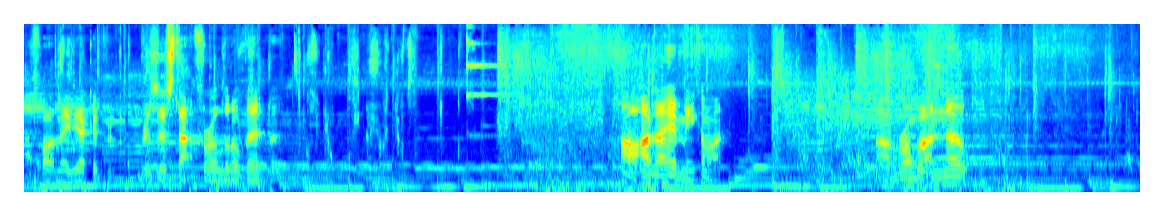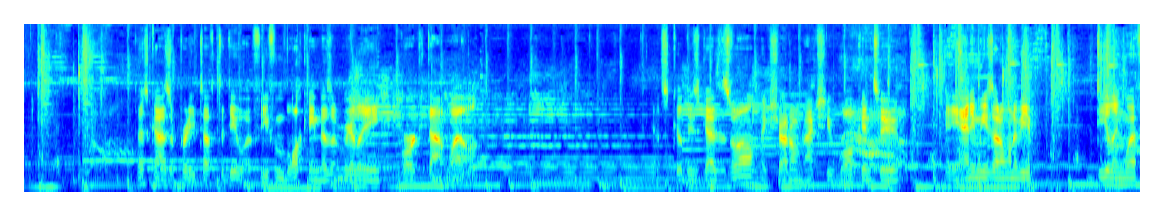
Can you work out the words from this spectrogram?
I thought maybe I could resist that for a little bit, but... Oh, how did that hit me? Come on. Oh, wrong button, no. This guys are pretty tough to deal with. Even blocking doesn't really work that well. Let's kill these guys as well. Make sure I don't actually walk into any enemies I don't want to be dealing with.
